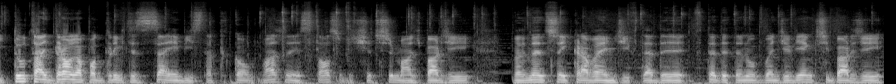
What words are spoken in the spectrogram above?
I tutaj droga pod drift jest zajebista, tylko ważne jest to, żeby się trzymać bardziej wewnętrznej krawędzi. Wtedy, wtedy ten łuk będzie większy, bardziej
